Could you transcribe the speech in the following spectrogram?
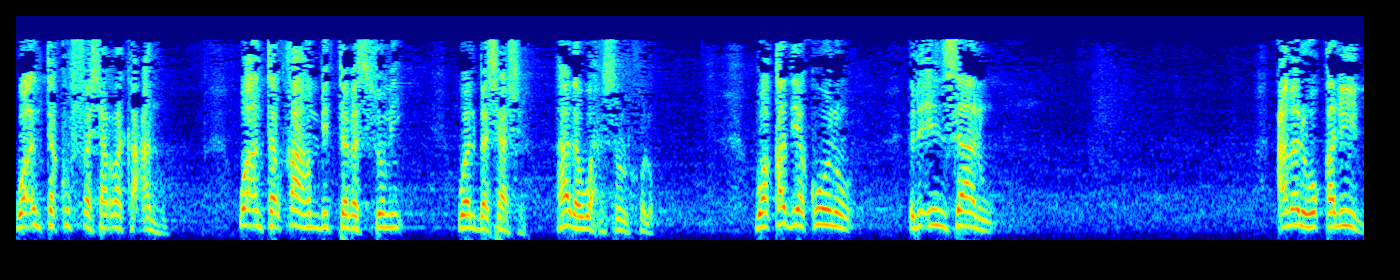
وأن تكف شرك عنهم وأن تلقاهم بالتبسم والبشاشة. هذا هو حسن الخلق. وقد يكون الإنسان عمله قليل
